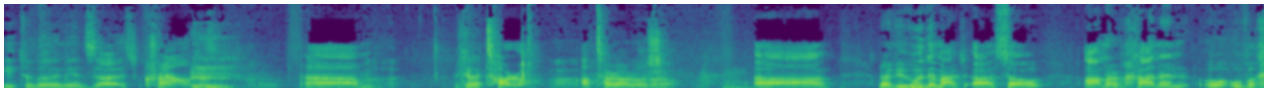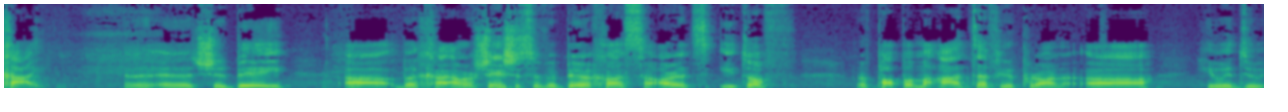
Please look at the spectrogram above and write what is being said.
Etor literally means uh, it's crowned. um, like an atara. Atara rosha. Uh, Rav Yehuda, uh, so Amar Chanan uvachai, and it should be uh, b'chai. Amar Sheshis of Birchas Haaretz Itof. Rav Papa Ma'atef, he would put on, uh, he would do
